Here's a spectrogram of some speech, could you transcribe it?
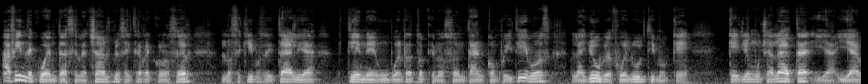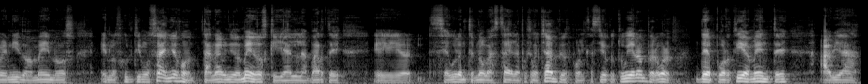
A fin de cuentas, en la Champions hay que reconocer, los equipos de Italia tienen un buen rato que no son tan competitivos, la Juve fue el último que, que dio mucha lata y, ha venido a menos en los últimos años, bueno, tan ha venido a menos que ya en la parte eh, seguramente no va a estar en la próxima Champions por el castigo que tuvieron, pero bueno, deportivamente había,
